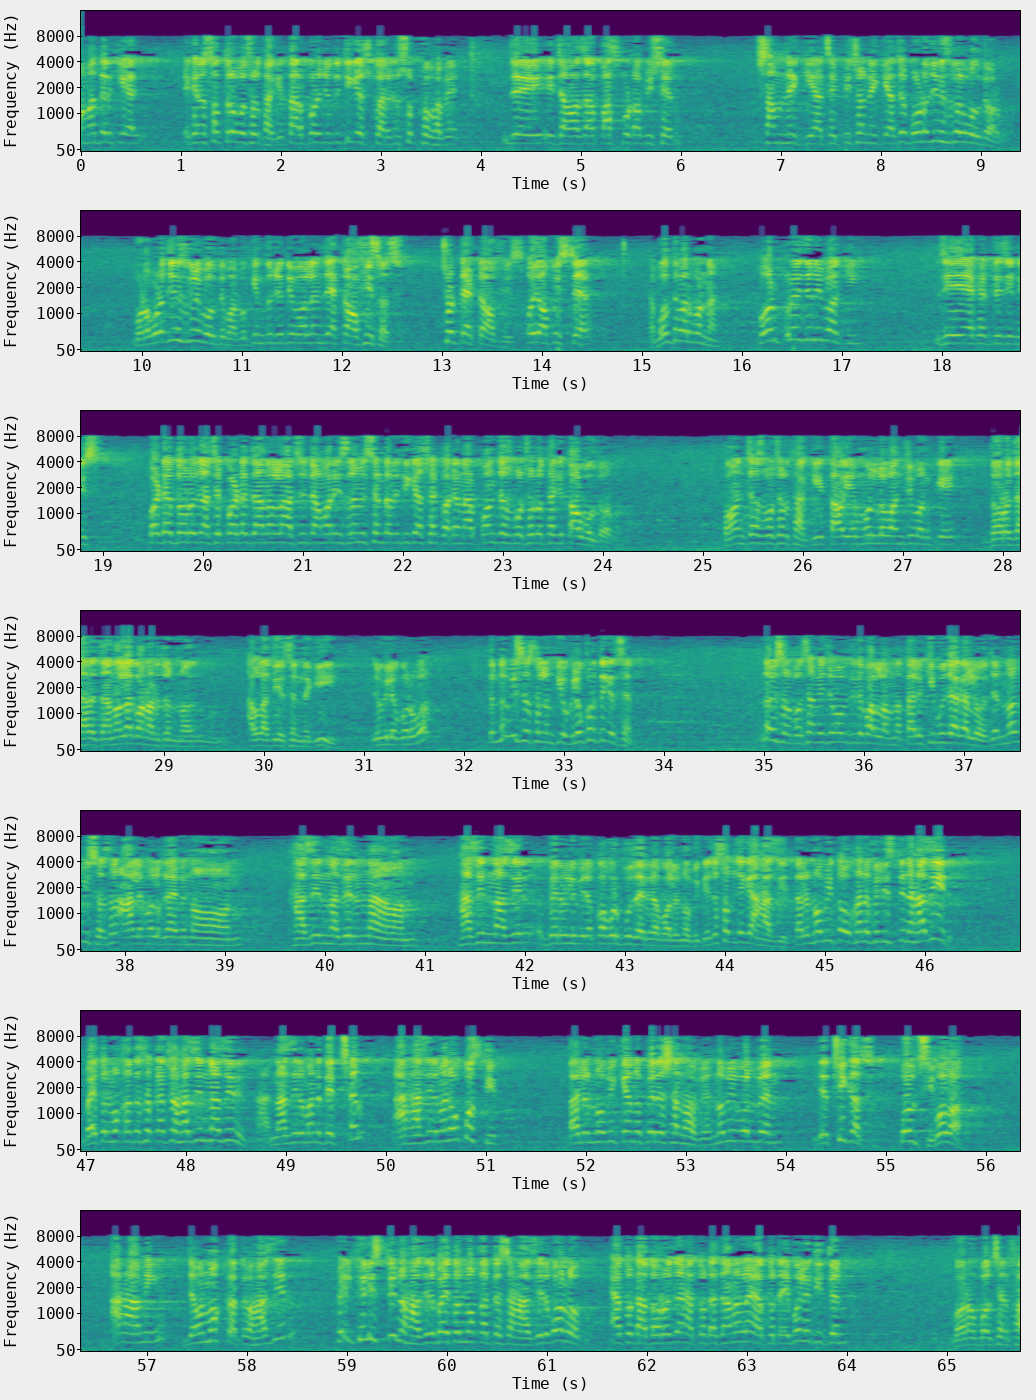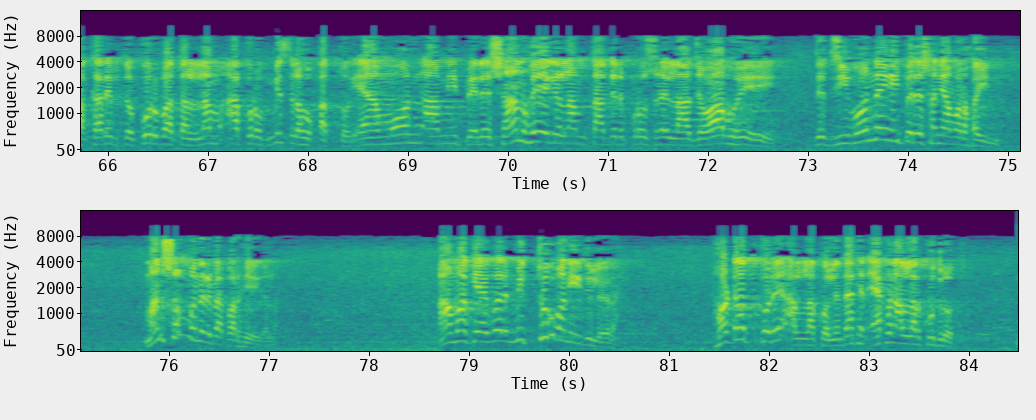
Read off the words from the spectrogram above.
আমাদেরকে এখানে সতেরো বছর থাকি। তারপরে যদি জিজ্ঞেস করেন সূক্ষ্ম ভাবে যে যাওয়া যাওয়া পাসপোর্ট অফিসের সামনে কি আছে, পিছনে কি আছে, বড় জিনিসগুলো বলতে পারব। বড় বড় জিনিসগুলো বলতে পারব। কিন্তু যদি বলেন যে একটা অফিস আছে, ছোট্ট একটা অফিস ওই অফিসটা বলতে পারব না। পর প্রয়োজনই বাকি যে এক একটা জিনিস, কয়টা দরজা আছে, কয়টা জানালা আছে যে আমার ইসলামিক সেন্টারে জিজ্ঞাসা করেন, আর পঞ্চাশ বছরও থাকি, তাও বলতে পারব পঞ্চাশ বছর থাকি, তাও এই মূল্যবান জীবনকে দরজার জানালা গনার জন্য আল্লাহ দিয়েছেন নাকি? যেগুলো করব? তো নবী কি ওগুলো করতে গেছেন? নবী বলছে আমি জবাব দিতে পারলাম না। তাহলে কি বোঝা গেল যে নবী সাল্লাম আলেমুল নন, হাজির নাজির নন। হাজির নাজির বেরুলিবিরা কবর পূজারীরা বলে নবীকে যে সব জায়গায় হাজির। তাহলে নবী তো ওখানে ফিলিস্তিনে হাজির। বাইতুল মোকাদ্দাসের কাছে হাজির নাজির। নাজির মানে দেখছেন, আর হাজির মানে উপস্থিত। তাহলে নবী কেন পেরেশান হবে? নবী বলবেন যে ঠিক আছে, বলছি, বলো। আর আমি যেমন মক্কাতে হাজির ফিলিস্তিনও হাজির বাইতুল মোকাদ্দাসে হাজির বলো। এতটা দরজা, এতটা জানালা, এতটাই বলে দিতেন। বরং বলছেন ফাকারিব এমন আমি পেরেশান হয়ে গেলাম, তাদের প্রশ্নে লাজবাব হয়ে, যে জীবনে এই পেরেশানি আমার হয়নি। মান সম্মানের ব্যাপার হয়ে গেল। আমাকে একবারে মিথ্যুক বানিয়ে দিল এরা। হঠাৎ করে আল্লাহ করলেন, দেখেন, এখন আল্লাহর কুদরত।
